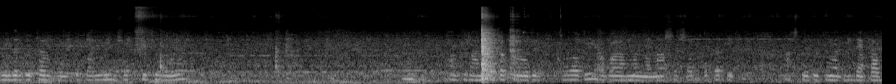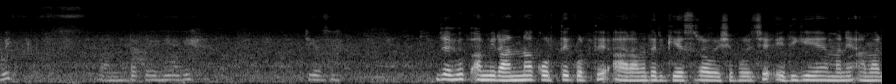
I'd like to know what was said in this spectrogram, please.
আমাদেরকে তো আর বলতে পারি না সব কিছু বলে হুম, রান্নাটা করে ওদের খাওয়া দিই আবার আমার নানা আসার সব কথা দেখি। আসলে তো তোমাদের দেখাবই। রান্নাটা করে নিয়ে আগে। ঠিক আছে। যাই হোক আমি রান্না করতে করতে আর আমাদের গেস্টরাও এসে পড়েছে। এদিকে মানে আমার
